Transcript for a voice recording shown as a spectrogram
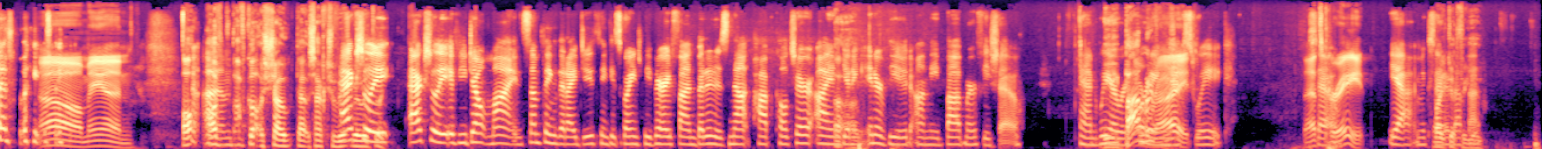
that. lately. Oh man. Oh, I've, Um, I've got a show that was actually really actually, good. Actually, if you don't mind, something that I do think is going to be very fun, but it is not pop culture. I am Uh-oh. getting interviewed on the Bob Murphy show, and we The are Bob recording Murphy- next week. That's So, great. Yeah, I'm Very excited good about for that. You.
